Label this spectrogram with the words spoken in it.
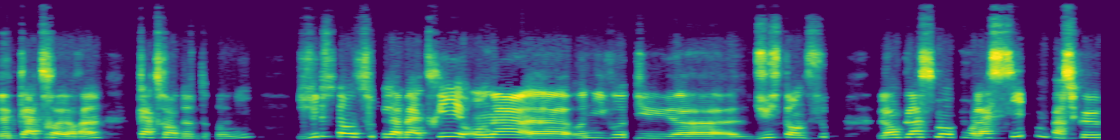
de 4 heures, hein, 4 heures d'autonomie. Juste en dessous de la batterie, on a euh, au niveau du, euh, juste en dessous, l'emplacement pour la SIM, parce que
